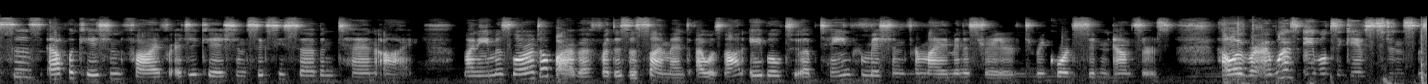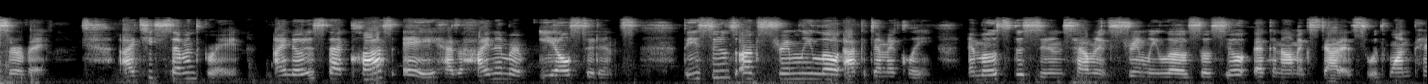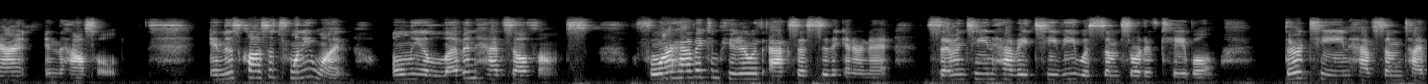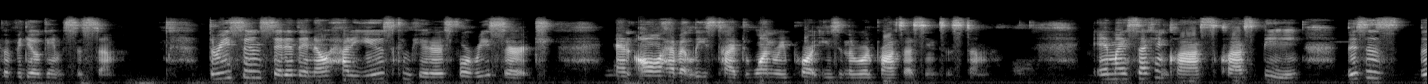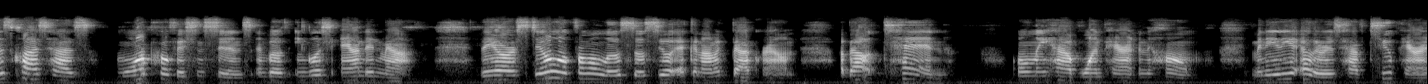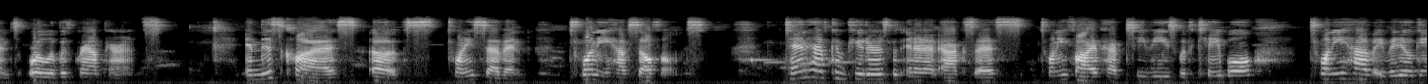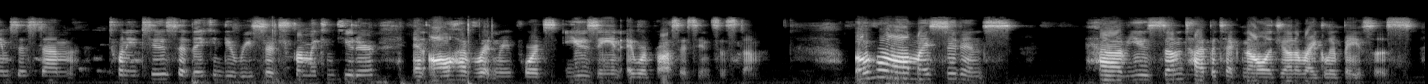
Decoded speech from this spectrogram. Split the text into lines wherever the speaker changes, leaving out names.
This is Application 5 for Education 6710I. My name is Laura Del Barba. For this assignment, I was not able to obtain permission from my administrator to record student answers. However, I was able to give students the survey. I teach 7th grade. I noticed that Class A has a high number of EL students. These students are extremely low academically, and most of the students have an extremely low socioeconomic status with one parent in the household. In this class of 21, only 11 had cell phones. 4 have a computer with access to the internet, 17 have a TV with some sort of cable, 13 have some type of video game system. Three students stated they know how to use computers for research, and all have at least typed one report using the word processing system. In my second class, Class B, this is this class has more proficient students in both English and in math. They are still from a low socioeconomic background. About 10 only have one parent in the home. Many of the others have two parents or live with grandparents. In this class of 27, 20 have cell phones. 10 have computers with internet access. 25 have TVs with cable. 20 have a video game system. 22 said they can do research from a computer, and all have written reports using a word processing system. Overall, my students have used some type of technology on a regular basis.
